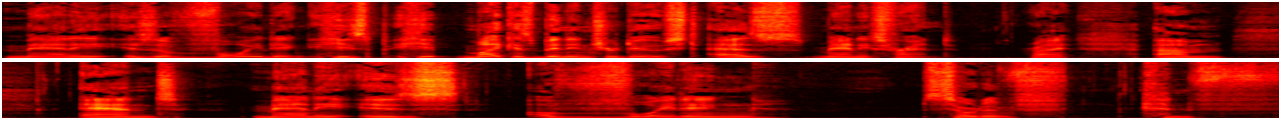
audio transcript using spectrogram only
Manny is avoiding. He's he, Mike has been introduced as Manny's friend, right? Um, and Manny is avoiding sort of conf-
